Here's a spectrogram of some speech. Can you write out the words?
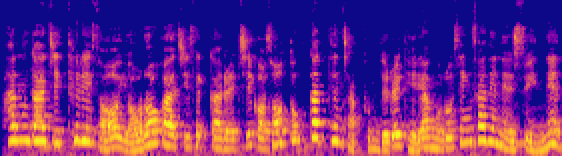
한 가지 틀에서 여러 가지 색깔을 찍어서 똑같은 작품들을 대량으로 생산해낼 수 있는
